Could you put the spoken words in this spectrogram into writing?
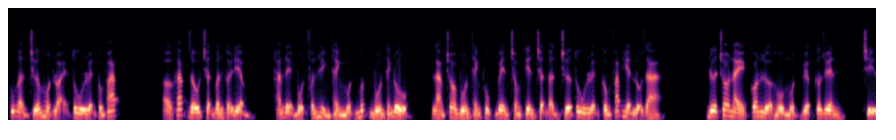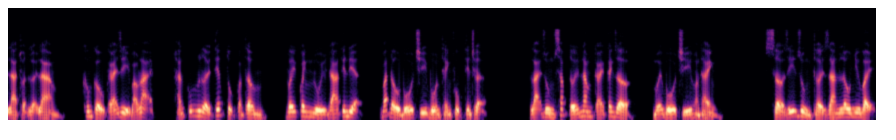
cũng ẩn chứa một loại tu luyện công pháp. Ở khắc dấu trận vân thời điểm, hắn để bột phấn hình thành một bức bốn thánh đồ, làm cho bốn thánh phục bên trong tiên trận ẩn chứa tu luyện công pháp hiện lộ ra. Đưa cho này con lửa hồ một việc cơ duyên, chỉ là thuận lợi làm, không cầu cái gì báo lại, hắn cũng lười tiếp tục quan tâm, vây quanh núi đá tiên điện, bắt đầu bố trí bốn thánh phục tiên trận. Lại dùng sắp tới 5 cái canh giờ, mới bố trí hoàn thành. Sở dĩ dùng thời gian lâu như vậy,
